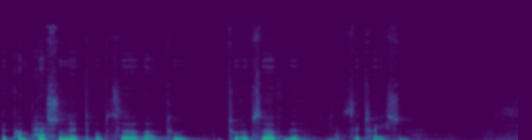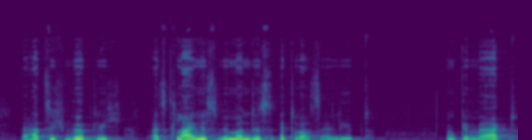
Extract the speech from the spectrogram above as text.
the compassionate observer to, to observe the situation. Er hat sich wirklich als kleines wimmerndes Etwas erlebt und gemerkt,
